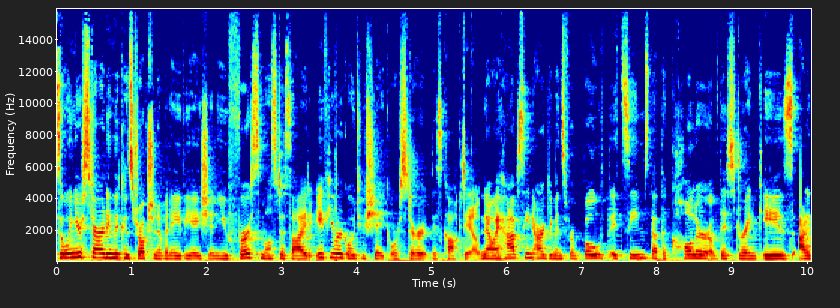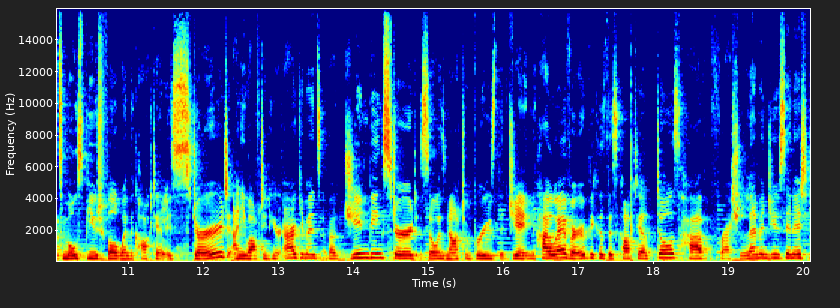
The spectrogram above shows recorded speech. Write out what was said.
So when you're starting the construction of an aviation, you first must decide if you are going to shake or stir this cocktail. Now I have seen arguments for both. It seems that the color of this drink is at its most beautiful when the cocktail is stirred and you often hear arguments about gin being stirred so as not to bruise the gin. However, because this cocktail does have fresh lemon juice in it,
